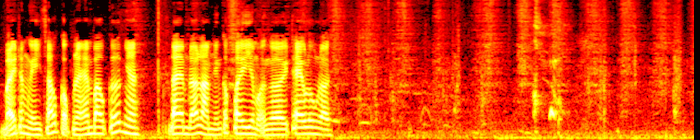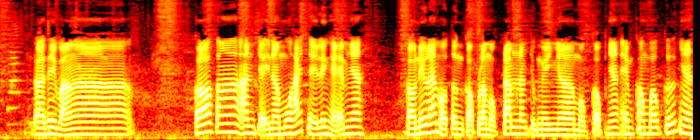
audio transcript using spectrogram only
700 nghìn 6 cục này em bao cước nha. Đây em đã làm những copy cho mọi người treo luôn rồi. Rồi thì bạn à, có, có anh chị nào mua hết thì liên hệ em nha. Còn nếu lấy một từng cục là 150 nghìn à, một cục nha. Em không bao cước nha.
